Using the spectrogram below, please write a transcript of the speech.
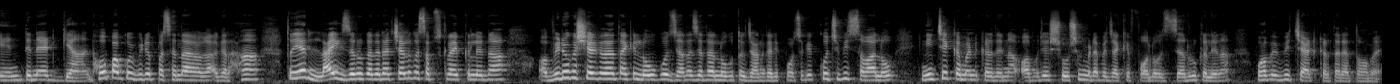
इंटरनेट ज्ञान। होप आपको वीडियो पसंद आया होगा। अगर हाँ तो यार लाइक ज़रूर कर देना चैनल को सब्सक्राइब कर लेना और वीडियो को शेयर कर देना ताकि लोगों को ज़्यादा से ज़्यादा लोगों तक जानकारी पहुँच सके। कुछ भी सवाल हो नीचे कमेंट कर देना और मुझे सोशल मीडिया पर जाकर फॉलो ज़रूर कर लेना। वहाँ पर भी चैट करता रहता हूँ मैं।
